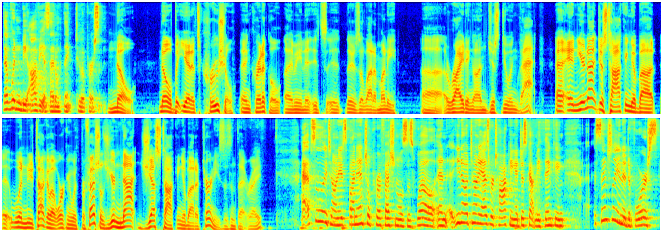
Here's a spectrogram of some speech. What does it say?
that wouldn't be obvious, I don't think, to a person. No, no, but yet it's crucial and critical. I mean, it's it, there's a lot of money uh, riding on just doing that. Uh, and you're not just talking about uh, when you talk about working with professionals, you're not just talking about attorneys, isn't that right? Absolutely, Tony. It's financial professionals as well. And, you know, Tony, as we're talking, it just got me thinking essentially, in a divorce,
